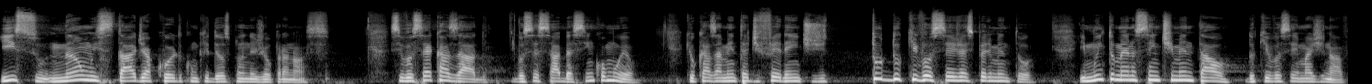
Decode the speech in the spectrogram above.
Isso não está de acordo com o que Deus planejou para nós. Se você é casado, você sabe, assim como eu, que o casamento é diferente de tudo que você já experimentou e muito menos sentimental do que você imaginava.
